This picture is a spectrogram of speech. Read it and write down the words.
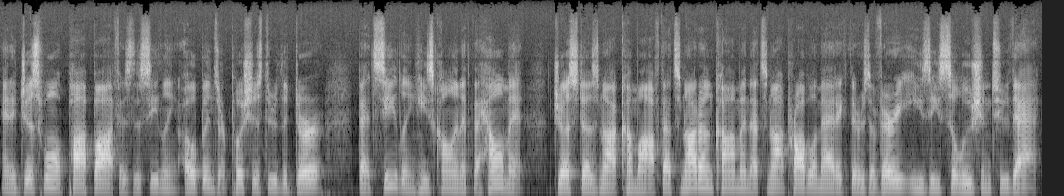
and it just won't pop off. As the seedling opens or pushes through the dirt, that seedling, he's calling it the helmet, just does not come off. That's not uncommon. That's not problematic. There's a very easy solution to that.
